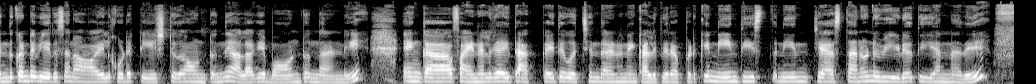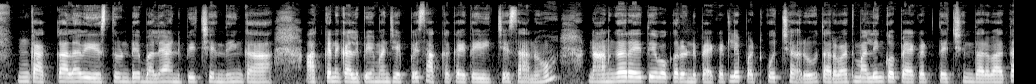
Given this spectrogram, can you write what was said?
ఎందుకంటే వేరుశనగ ఆయిల్ కూడా టేస్ట్గా ఉంటుంది అలాగే బాగుంటుందండి. ఇంకా ఫైనల్గా అయితే అక్క అయితే వచ్చిందండి నేను కలిపినప్పటికీ. నేను తీస్తే నేను చేస్తాను నువ్వు వీడియో తీయన్నది ఇంకా అక్క అలా వేస్తుంటే భలే అనిపించింది. ఇంకా అక్కని కలిపేయమని చెప్పేసి అక్కకైతే ఇచ్చేసాను. నాన్నగారు అయితే ఒక రెండు ప్యాకెట్లే పట్టుకొచ్చారు. తర్వాత మళ్ళీ ఇంకో ప్యాకెట్ తెచ్చిన తర్వాత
